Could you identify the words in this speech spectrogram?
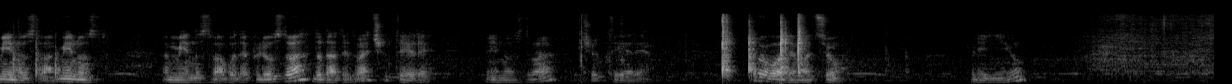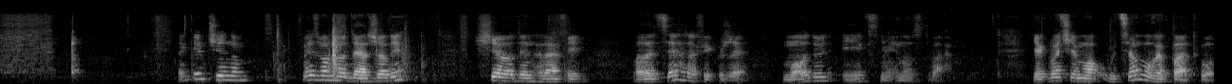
мінус 2. Мінус, мінус 2 буде плюс 2. Додати 2 4. Мінус 2 4. Проводимо цю лінію. Таким чином ми з вами одержали ще один графік. Але це графік вже модуль x-2. Як бачимо, у цьому випадку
